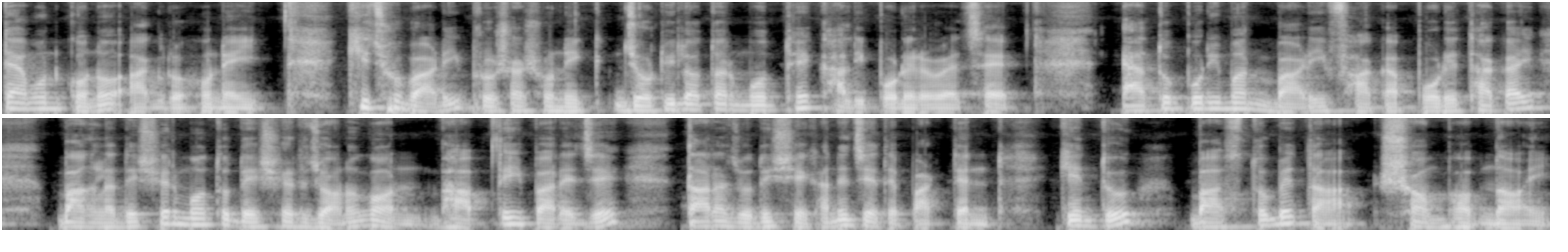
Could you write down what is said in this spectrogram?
তেমন কোনো আগ্রহ নেই। কিছু বাড়ি প্রশাসনিক জটিলতার মধ্যে খালি পড়ে রয়েছে। এত পরিমাণ বাড়ি ফাঁকা পড়ে থাকায় বাংলাদেশের মতো দেশের জনগণ ভাবতেই পারে যে তারা যদি সেখানে যেতে পারতেন। কিন্তু বাস্তবে তা সম্ভব নয়।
